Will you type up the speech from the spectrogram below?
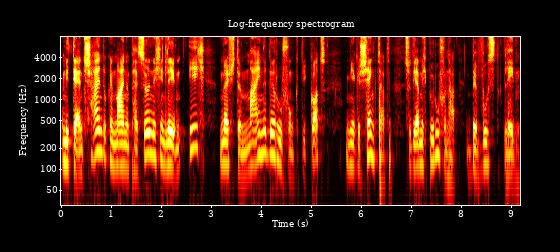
mit der Entscheidung in meinem persönlichen Leben. Ich möchte meine Berufung, die Gott mir geschenkt hat, zu der er mich berufen hat, bewusst leben.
